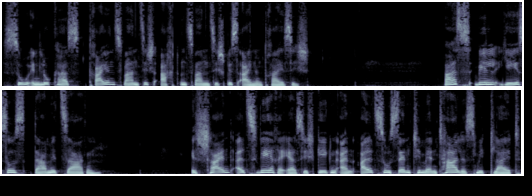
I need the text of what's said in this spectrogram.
So in Lukas 23, 28 bis 31. Was will Jesus damit sagen? Es scheint, als wehre er sich gegen ein allzu sentimentales Mitleid,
